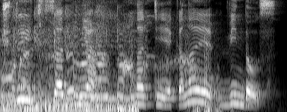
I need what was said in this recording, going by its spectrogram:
4 часа дня на телеканале Windows.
